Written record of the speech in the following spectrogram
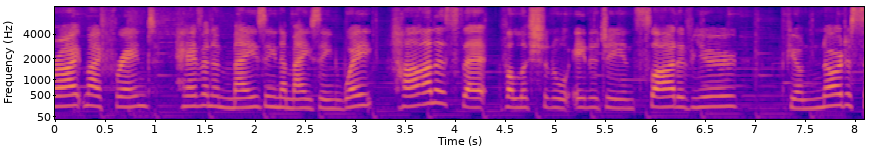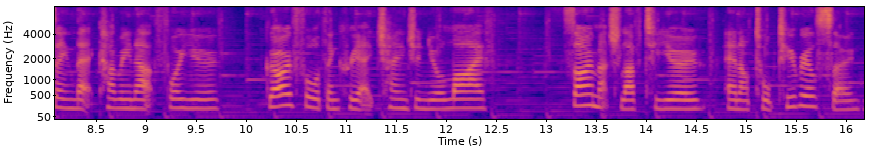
right, my friend, have an amazing, amazing week. Harness that volitional energy inside of you. If you're noticing that coming up for you, go forth and create change in your life. So much love to you, and I'll talk to you real soon.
